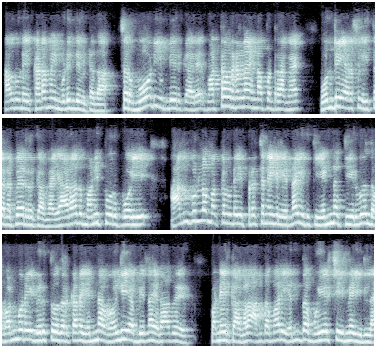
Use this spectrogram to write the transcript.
அவருடைய கடமை முடிந்து விட்டதா? சார் மோடி இப்படி இருக்காரு. மற்றவர்கள்லாம் என்ன பண்றாங்க? ஒன்றிய அரசில் இத்தனை பேர் இருக்காங்க. யாராவது மணிப்பூர் போய் அங்குள்ள மக்களுடைய பிரச்சனைகள் என்ன? இதுக்கு என்ன தீர்வு? இந்த வன்முறையை நிறுத்துவதற்கான என்ன வழி அப்படின்னா ஏதாவது பண்ணியிருக்காங்களா? அந்த மாதிரி எந்த முயற்சியுமே இல்லை.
